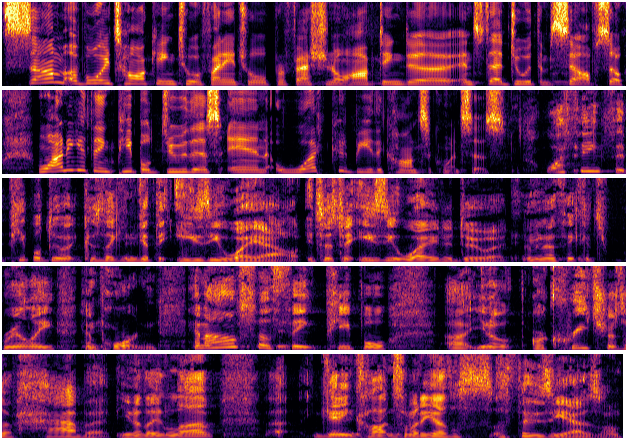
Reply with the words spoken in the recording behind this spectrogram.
Some avoid talking to a financial professional, opting to instead do it themselves. So why do you think people do this, and what could be the consequences? Well, I think that people do it because they can get the easy way out. It's just an easy way to do it. I mean, I think it's really important. And I also think people, uh, you know, are creatures of habit. You know, they love uh, getting caught in somebody else's enthusiasm.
